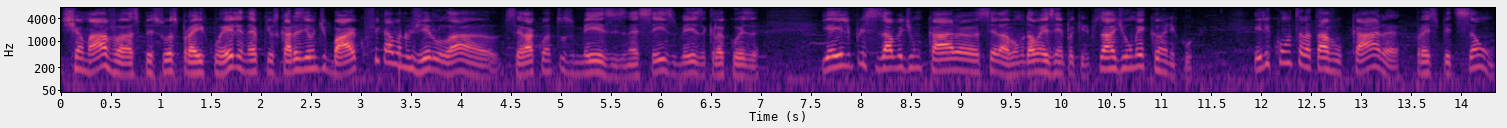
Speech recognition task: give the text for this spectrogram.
chamava as pessoas pra ir com ele, né? Porque os caras iam de barco, ficava no gelo lá, sei lá quantos meses, né? Seis meses, aquela coisa. E aí ele precisava de um cara, sei lá, vamos dar um exemplo aqui, ele precisava de um mecânico. Ele contratava o cara pra expedição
